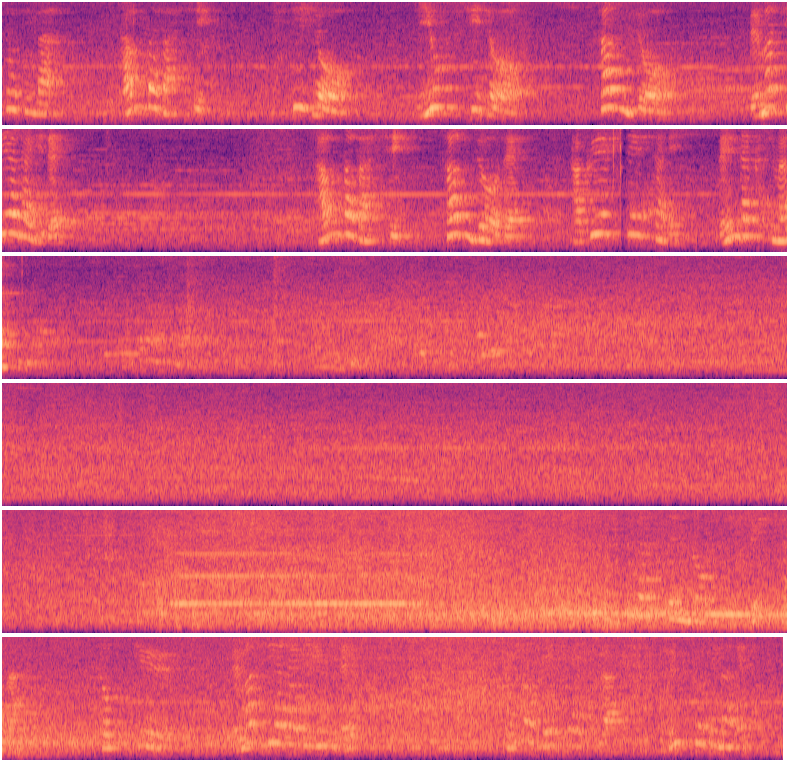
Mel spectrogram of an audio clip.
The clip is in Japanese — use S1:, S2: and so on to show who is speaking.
S1: 所島丹波橋七条祇園市場三条出町柳です。丹波橋三条で各駅停車に連絡します。出町柳行きです。次の停車駅は中所島です。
